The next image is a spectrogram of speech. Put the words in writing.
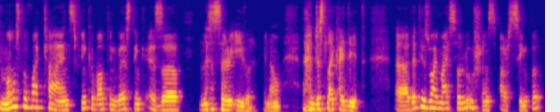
most of my clients think about investing as a necessary evil, you know, just like I did. Uh, that is why my solutions are simple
